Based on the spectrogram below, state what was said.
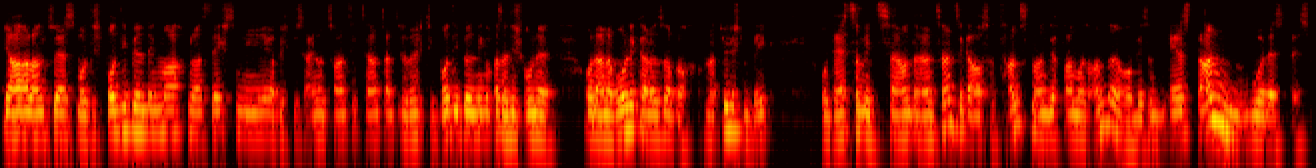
jahrelang zuerst wollte ich Bodybuilding machen als 16-Jähriger, habe ich bis 21, 22 richtig Bodybuilding, also nicht ohne, ohne Anabolika oder so, aber auch auf natürlichem Weg. Und erst so mit 22 auch so tanzen angefangen und andere Hobbys. Und erst dann wurde es besser.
